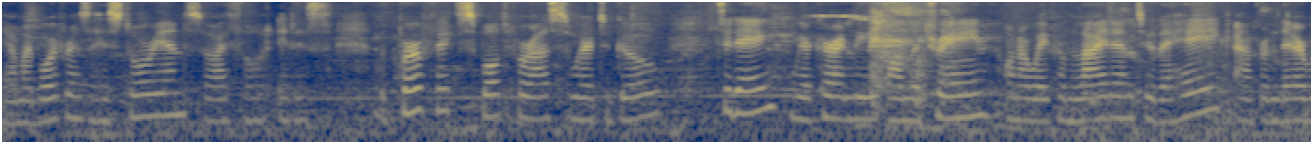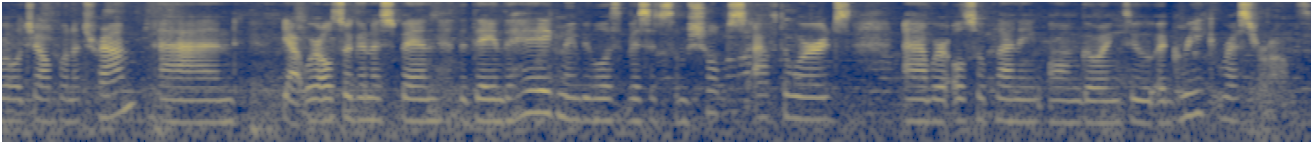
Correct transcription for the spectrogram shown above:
yeah my boyfriend's a historian so I thought it is the perfect spot for us where to go. Today. We are currently on the train on our way from Leiden to The Hague and from there we'll jump on a tram. And yeah we're also gonna spend the day in The Hague, maybe we'll visit some shops afterwards. And we're also planning on going to a Greek restaurant.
